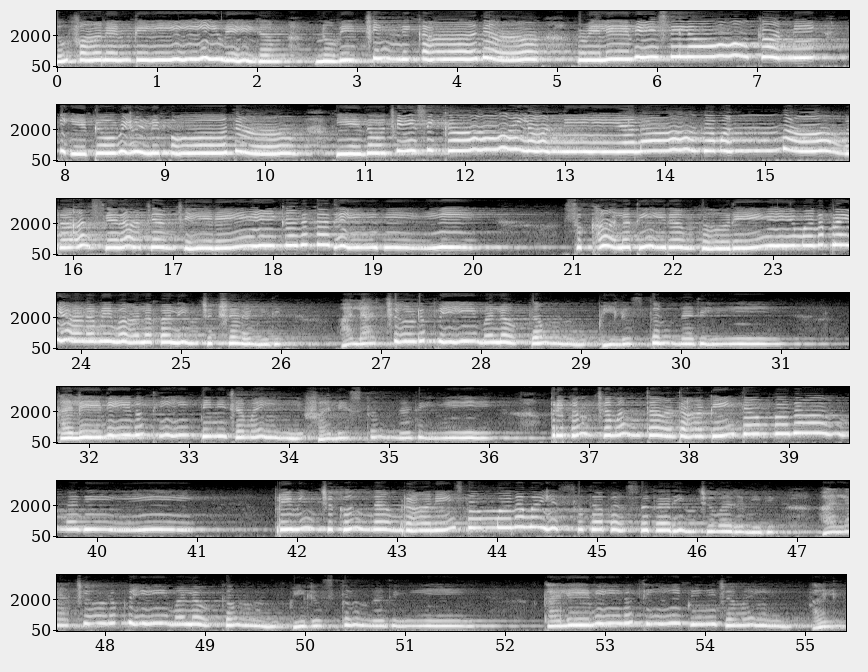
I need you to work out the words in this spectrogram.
తుఫానంటే వేగం నువ్విచ్చింది కాదా? వెలివేసి లోకాన్ని ఎటు వెళ్ళిపోదా? ఏదో చేసి కాలాన్ని అలాగమన్నా రహస్య రాజ్యం చేరే కథ సుఖాల తీరం కోరే మన ప్రయాణం ఇవాళ ఫలించు క్షణమిది. అలా చూడు ప్రేమలోకం పిలుస్తున్నది. కలే నేను తీపి నిజమై ఫలిస్తున్నది. ప్రపంచమంతా దాటి దంపదన్నది ప్రేమించుకుందాం రానేస్తాం మన వయస్సు తపస్సు ధరించు వరమిది. అలా చూడు ప్రేమలోకం పిలుస్తున్నది. కలి నేను తీపి నిజమై ఫలి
